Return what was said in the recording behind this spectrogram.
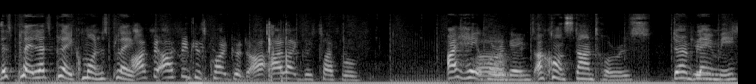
Let's play. Let's play. Come on, let's play. I, th- I think it's quite good. I, I like this type of I hate horror Um, games. I can't stand horrors. Don't blame me.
